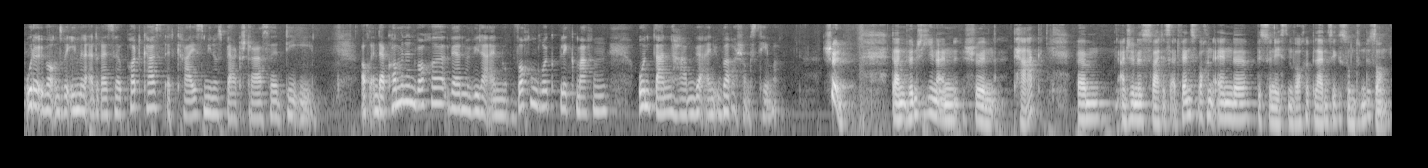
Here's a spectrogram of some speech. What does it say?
oder über unsere E-Mail-Adresse podcast.kreis-bergstraße.de. Auch in der kommenden Woche werden wir wieder einen Wochenrückblick machen und dann haben wir ein Überraschungsthema. Schön. Dann wünsche ich Ihnen einen schönen Tag, ähm, ein schönes zweites Adventswochenende. Bis zur nächsten Woche. Bleiben Sie gesund und besonnen.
